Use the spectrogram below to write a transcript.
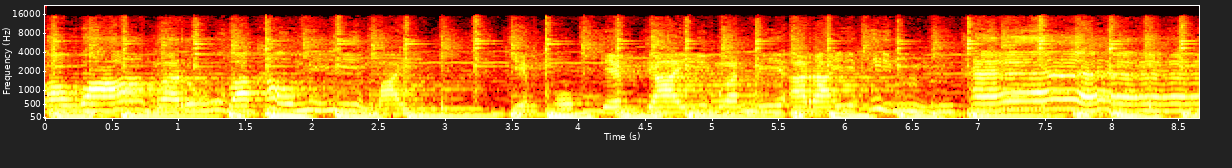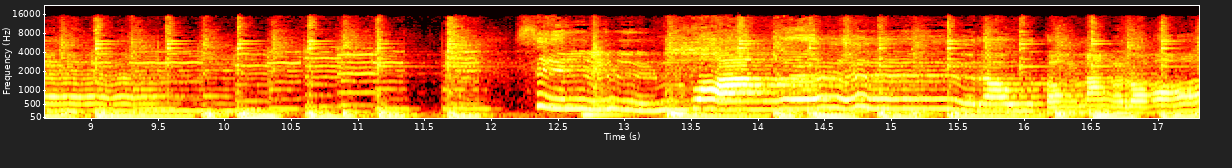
ภาวะเมื่อรู้ว่าเขามีใหม่ เจ็บอกเจ็บใจเหมือนมีอะไรทิ่มแทงสิ้นหวังเราต้องนั่งร้อง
